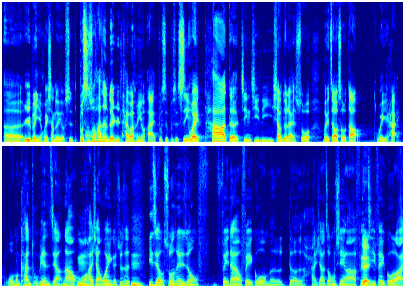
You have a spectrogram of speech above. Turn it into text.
呃日本也会相对有事，不是说他真的对日台湾很有爱，不是不是，是因为他的经济利益相对来说会遭受到危害。我们看图片是这样。那嗯我还想问一个，就是一直有说那种飞弹有飞过我们的海峡中线啊，飞机飞过来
